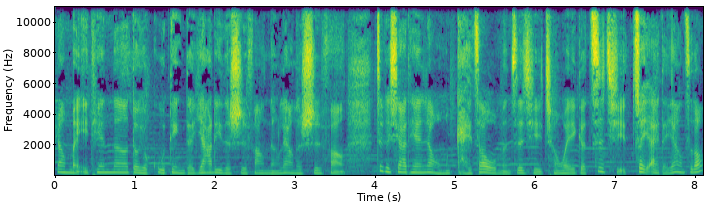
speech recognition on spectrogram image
让每一天呢都有固定的压力的释放、能量的释放。这个夏天，让我们改造我们自己，成为一个自己最爱的样子喽。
